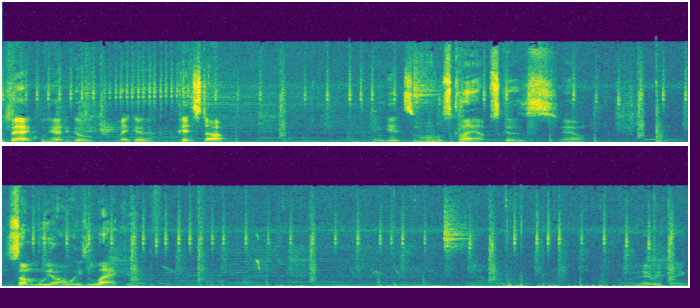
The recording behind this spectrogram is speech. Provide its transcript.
We back. We had to go make a pit stop and get some hose clamps because you know something we always lacking. You know, with everything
